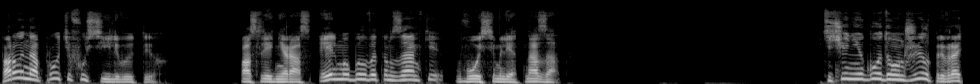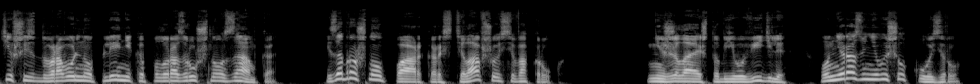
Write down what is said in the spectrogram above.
порой, напротив, усиливают их. В последний раз Эльма был в этом замке 8 лет назад. В течение года он жил, превратившись в добровольного пленника полуразрушенного замка, и заброшенного парка, расстилавшегося вокруг. Не желая, чтобы его видели, он ни разу не вышел к озеру.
